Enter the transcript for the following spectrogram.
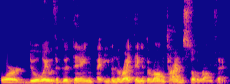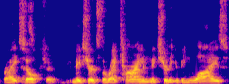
or do away with a good thing. Uh, Even the right thing at the wrong time is still the wrong thing, right? so sure. make sure it's the right time, make sure that you're being wise.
